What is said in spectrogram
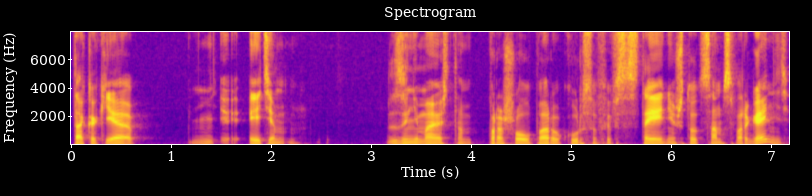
Так как я э, этим занимаюсь, там, прошел пару курсов и в состоянии что-то сам сварганить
